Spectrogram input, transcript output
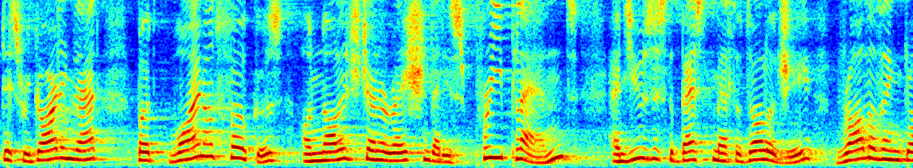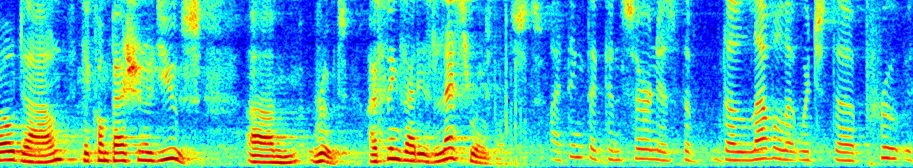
disregarding that, but why not focus on knowledge generation that is pre planned and uses the best methodology rather than go down the compassionate use um, route? I think that is less robust. I think the concern is the, the level at which the, pro-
